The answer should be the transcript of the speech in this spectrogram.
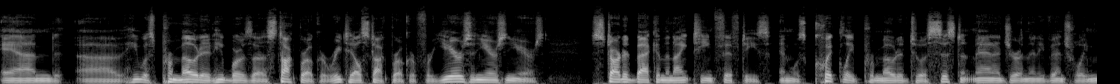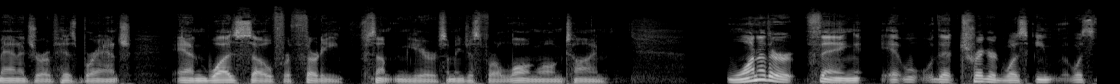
and uh, he was promoted. He was a stockbroker, retail stockbroker for years and years and years. Started back in the 1950s and was quickly promoted to assistant manager and then eventually manager of his branch and was so for 30 something years. I mean, just for a long, long time. One other thing it, that triggered was was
